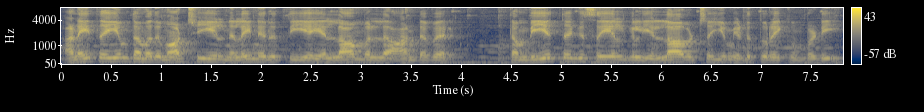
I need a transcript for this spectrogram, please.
அனைத்தையும் தமது மாட்சியில் நிலைநிறுத்திய எல்லாம் வல்ல ஆண்டவர் தம் வியத்தகு செயல்கள் எல்லாவற்றையும் எடுத்துரைக்கும்படி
